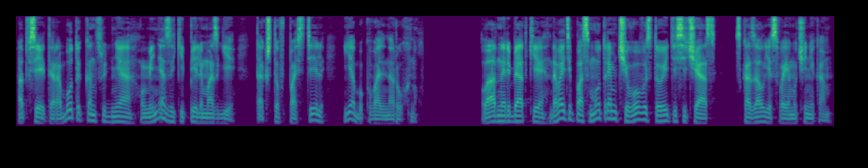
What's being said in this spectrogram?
От всей этой работы к концу дня у меня закипели мозги, так что в постель я буквально рухнул. «Ладно, ребятки, давайте посмотрим, чего вы стоите сейчас», — сказал я своим ученикам.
